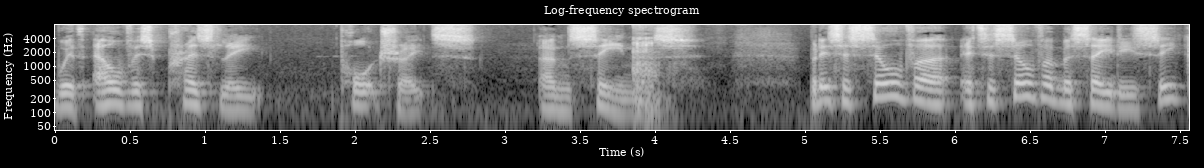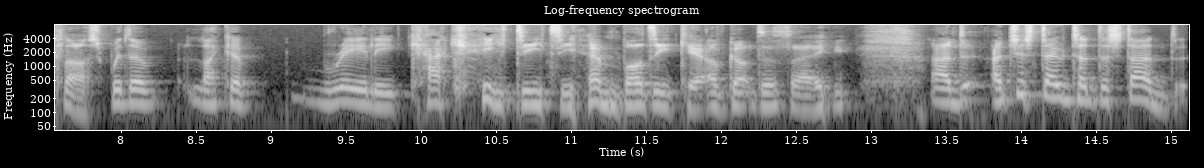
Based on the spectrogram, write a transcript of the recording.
with Elvis Presley portraits and scenes. But it's a silver it's a silver Mercedes C Class with a like a really khaki DTM body kit, I've got to say. And I just don't understand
